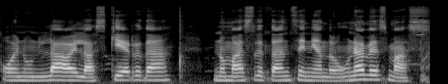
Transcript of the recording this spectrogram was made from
o en un lado de la izquierda. Nomás le está enseñando una vez más.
